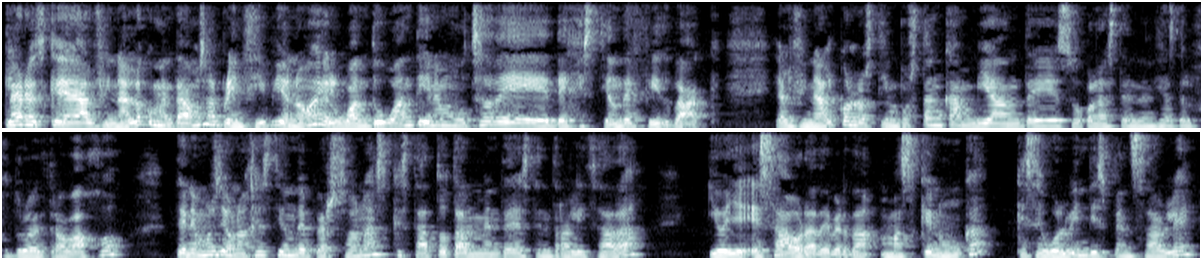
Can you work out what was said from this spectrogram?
Claro, es que al final lo comentábamos al principio, ¿no? El one-to-one tiene mucho de, de, gestión de feedback. Y al final, con los tiempos tan cambiantes o con las tendencias del futuro del trabajo, tenemos ya una gestión de personas que está totalmente descentralizada. Y oye, es ahora, de verdad, más que nunca, que se vuelve indispensable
